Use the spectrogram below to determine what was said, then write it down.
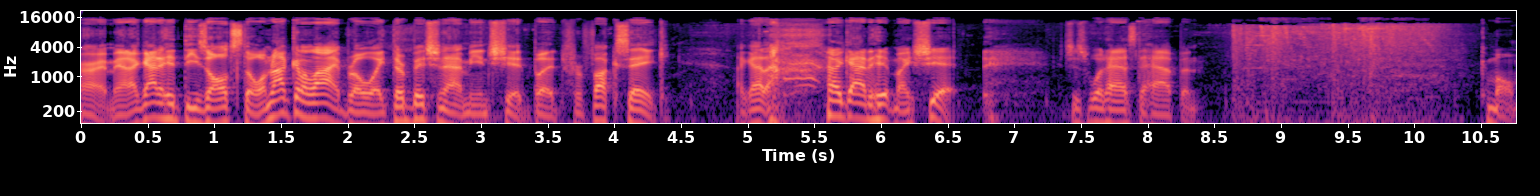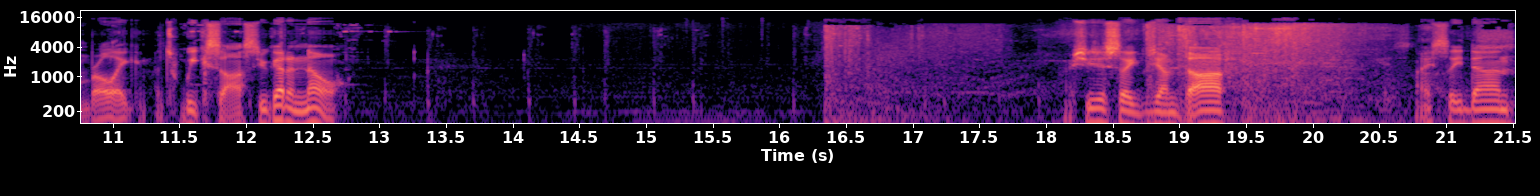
Alright, man. I gotta hit these alts, though. I'm not gonna lie, bro. Like, they're bitching at me and shit, but for fuck's sake. I gotta, I gotta hit my shit. It's just what has to happen. Come on, bro. Like, that's weak sauce. You gotta know. She just, like, jumped off. Nicely done.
